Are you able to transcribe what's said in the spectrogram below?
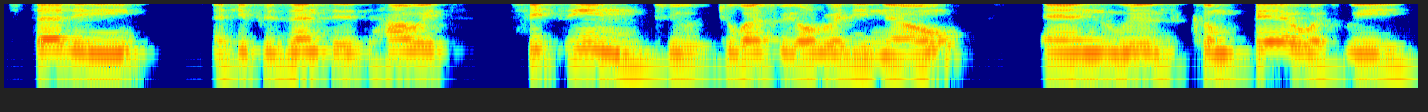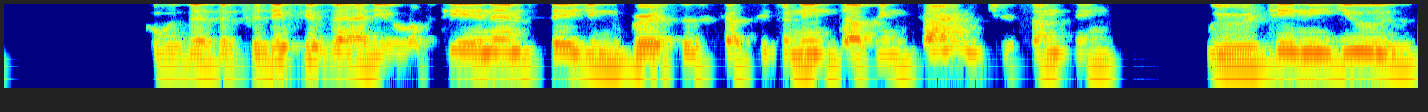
study that he presented, how it fits in to, to what we already know, and we'll compare what we the, the predictive value of TNM staging versus calcitonin doubling time, which is something we routinely use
